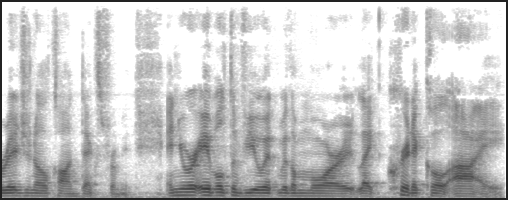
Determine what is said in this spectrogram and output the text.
original context from it and you were able to view it with a more like critical eye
